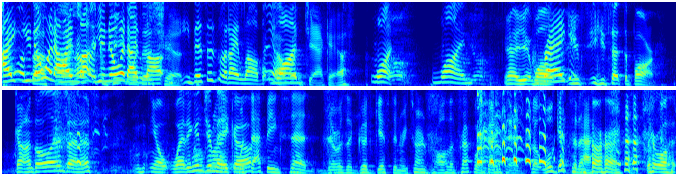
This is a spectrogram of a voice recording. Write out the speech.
I. What you know what fuck? I love. You know what I love. this? This is what I love. Yeah, one, what jackass. one, one. Yeah, yeah. Well, Greg- he set the bar. Gondola in Venice. you know, wedding in All right, Jamaica. With that being said, there was a good gift in return for all the prep work I did. So we'll get to that. All right, there was.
